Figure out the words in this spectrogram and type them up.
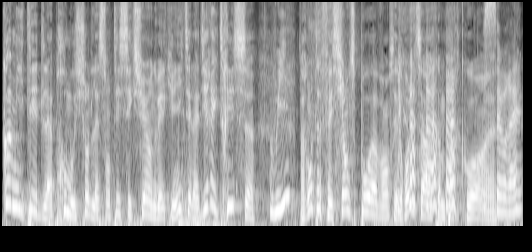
Comité de la promotion de la santé sexuelle en Nouvelle-Calédonie. T'es la directrice. Oui, Par contre, t'as fait Sciences Po avant. C'est drôle ça comme parcours. c'est vrai,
